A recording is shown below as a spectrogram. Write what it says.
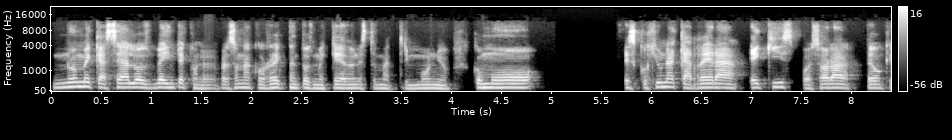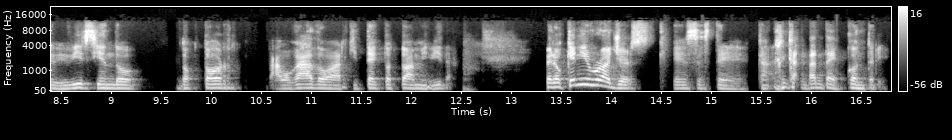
no me casé a los 20 con la persona correcta, entonces me quedo en este matrimonio. Como escogí una carrera X, pues ahora tengo que vivir siendo doctor, abogado, arquitecto toda mi vida. Pero Kenny Rogers, que es este cantante de country,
